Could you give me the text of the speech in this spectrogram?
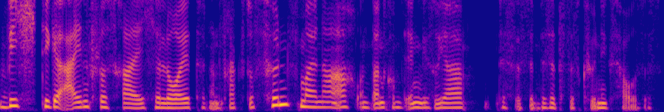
wichtige, einflussreiche Leute. Dann fragst du fünfmal nach und dann kommt irgendwie so, ja, das ist im Besitz des Königshauses.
